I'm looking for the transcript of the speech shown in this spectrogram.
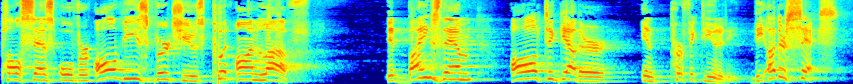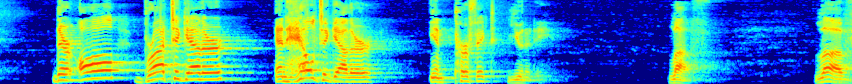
Paul says, over all these virtues, put on love. It binds them all together in perfect unity. The other six, they're all brought together and held together in perfect unity. Love. Love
